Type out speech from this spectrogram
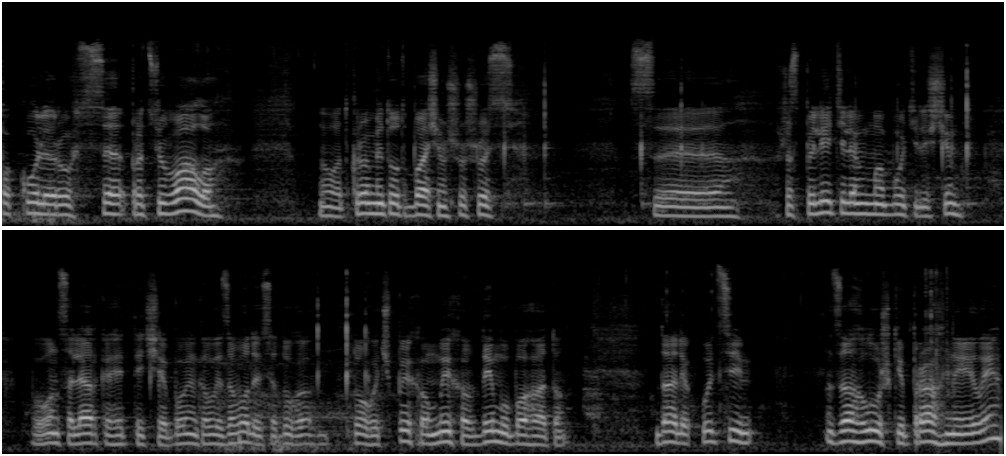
по кольору все працювало. От, Кроме тут бачимо, що щось з е, розпилителем, мабуть, чи з чим. Бо вон солярка геть тече. Бо він коли заводився, довго, довго чпихав, михав, диму багато. Далі оці заглушки прогнили.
